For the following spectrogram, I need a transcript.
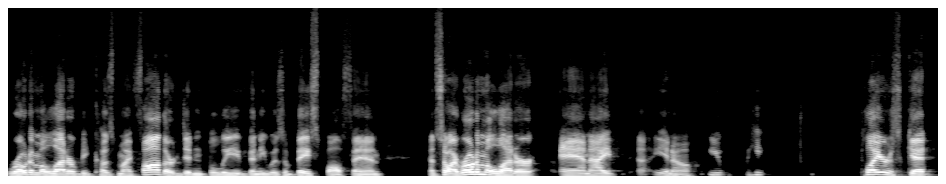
wrote him a letter because my father didn't believe, and he was a baseball fan. And so I wrote him a letter, and I, uh, you know, you he players get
